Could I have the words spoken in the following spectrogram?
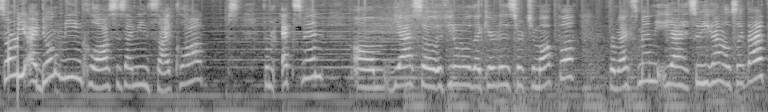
Sorry, I don't mean Colossus, I mean Cyclops from X-Men. Um, yeah, so if you don't know what that character is, search him up uh, from X-Men. Yeah, so he kind of looks like that.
